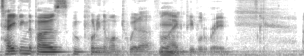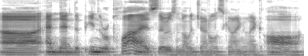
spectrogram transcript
taking the posts and putting them on twitter for Mm. like people to read Uh, and then the, in the replies, there was another journalist going like, "Oh,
